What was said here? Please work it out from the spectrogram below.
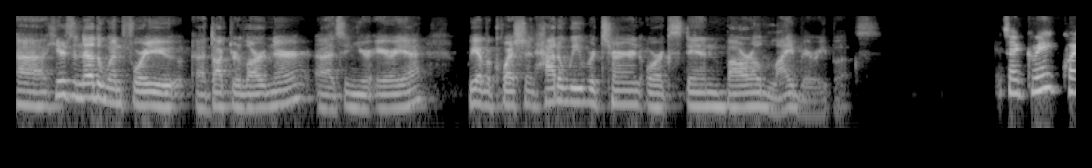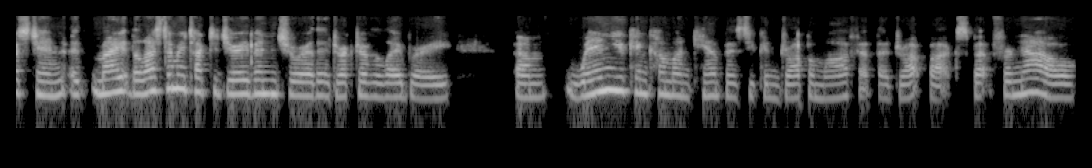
Uh, here's another one for you, uh, Dr. Lardner. Uh, it's in your area. We have a question. How do we return or extend borrowed library books? It's a great question. My, the last time I talked to Jerry Ventura, the director of the library, um, when you can come on campus, you can drop them off at the Dropbox. But for now,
